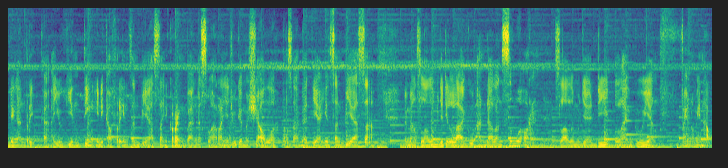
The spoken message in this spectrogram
Dengan Bribka Ayu Ginting. Ini cover Insan Biasa Ini keren banget suaranya juga Masya Allah persahabat ya Insan Biasa memang selalu menjadi lagu andalan semua orang. Selalu menjadi lagu yang fenomenal.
